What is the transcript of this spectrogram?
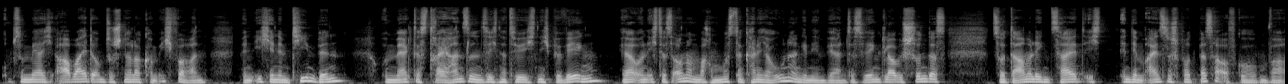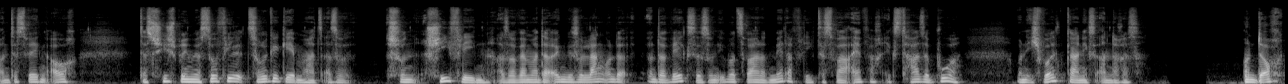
umso mehr ich arbeite, umso schneller komme ich voran. Wenn ich in einem Team bin und merke, dass drei Hanseln sich natürlich nicht bewegen, ja, und ich das auch noch machen muss, dann kann ich auch unangenehm werden. Deswegen glaube ich schon, dass zur damaligen Zeit ich in dem Einzelsport besser aufgehoben war und deswegen auch das Skispringen mir so viel zurückgegeben hat. Also schon Skifliegen, also wenn man da irgendwie so lang unter, unterwegs ist und über 200 Meter fliegt, das war einfach Ekstase pur. Und ich wollte gar nichts anderes. Und doch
